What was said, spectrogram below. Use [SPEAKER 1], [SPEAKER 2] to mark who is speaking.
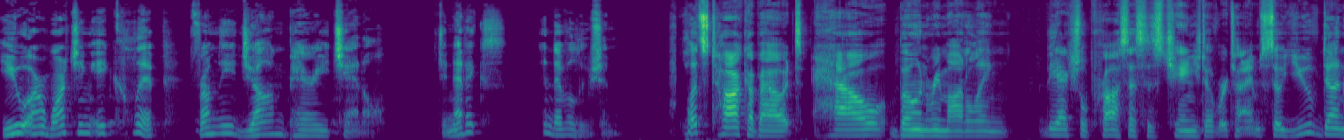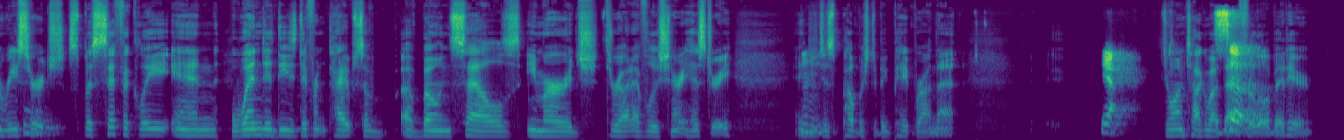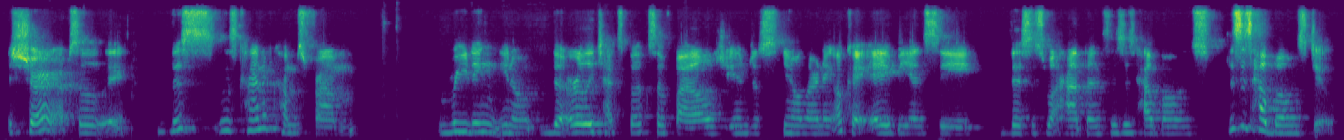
[SPEAKER 1] You are watching a clip from the Jon Perry channel Genetics and Evolution.
[SPEAKER 2] Let's talk about how bone remodeling, the actual process has changed over time. So, you've done research specifically in when did these different types of, of bone cells emerge throughout evolutionary history. And you
[SPEAKER 3] Mhm.
[SPEAKER 2] just published a big paper on that.
[SPEAKER 3] Yeah,
[SPEAKER 2] Do you want to talk about that
[SPEAKER 3] So-
[SPEAKER 2] for a little bit here?
[SPEAKER 3] sure, absolutely. This this kind of comes from reading, you know, the early textbooks of biology and just, you know, learning, okay, A, B, and C, this is what happens. This is how bones, this is how bones do.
